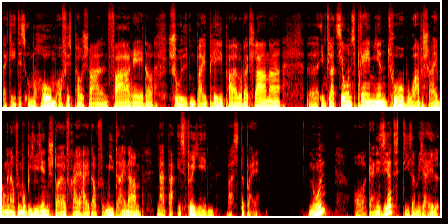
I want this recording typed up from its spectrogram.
Da geht es um Homeoffice-Pauschalen, Fahrräder, Schulden bei PayPal oder Klarna, äh, Inflationsprämien, Turboabschreibungen auf Immobilien, Steuerfreiheit auf Mieteinnahmen. Na, da ist für jeden was dabei. Nun organisiert dieser Michael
